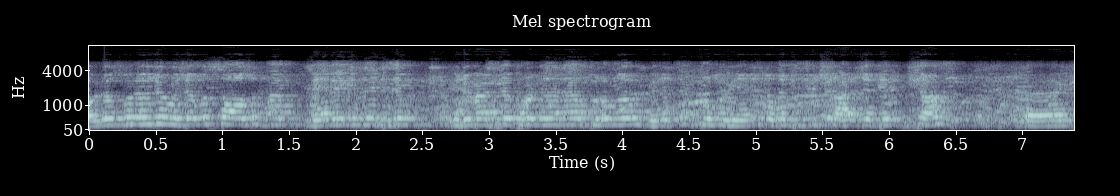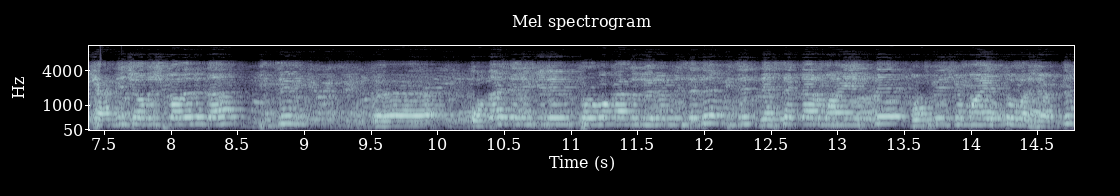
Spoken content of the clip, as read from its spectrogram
Ali Osman Öncü hocamız sağ olsun hem MMG'de bizim üniversite projelerden sorumlu yönetim kurulu üyemiz. O da bizim için ayrıca bir şans. E, kendi çalışmaları da bizim e, odayla ilgili propaganda dönemimizde de bizi destekler mahiyette, motive edici mahiyette olacaktır.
